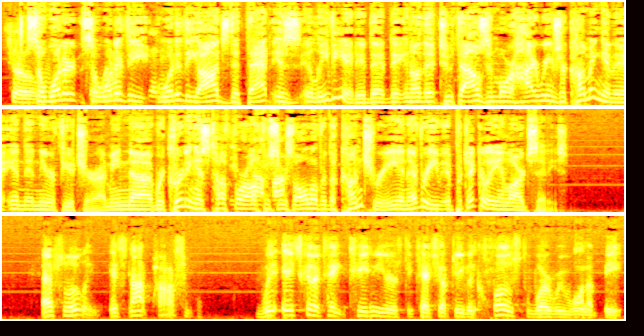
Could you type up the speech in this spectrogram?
So, so what are so what are the what are the odds that that is alleviated? That, that you know that two thousand more hirings are coming in the, in the near future. I mean, uh, recruiting is tough for officers possible. all over the country and every, particularly in large cities. Absolutely, it's not possible. We, it's going to take ten years to catch up to even close to where we want to be.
